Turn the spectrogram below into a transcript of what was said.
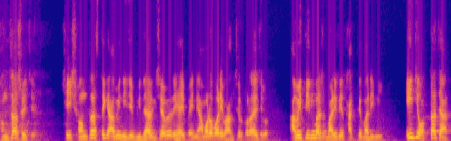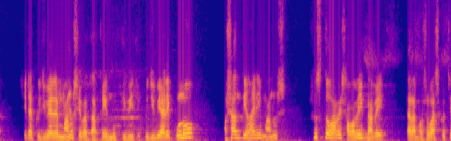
সন্ত্রাস হয়েছে, সেই সন্ত্রাস থেকে আমি নিজে বিধায়ক হিসাবে রেহাই পাইনি। আমারও বাড়ি ভাঙচুর করা হয়েছিল। আমি তিন মাস বাড়িতে থাকতে পারিনি। এই যে অত্যাচার, সেটা কুচবিহারের মানুষ এবার তার থেকে মুক্তি পেয়েছে। কুচবিহারে কোনো অশান্তি হয়নি। মানুষ সুস্থভাবে, স্বাভাবিকভাবে তারা বসবাস করছে।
